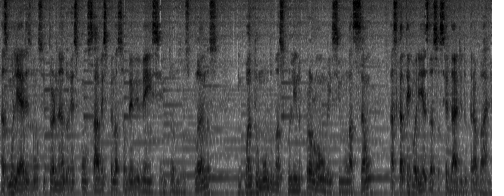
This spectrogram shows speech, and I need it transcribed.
as mulheres vão se tornando responsáveis pela sobrevivência em todos os planos, enquanto o mundo masculino prolonga em simulação as categorias da sociedade do trabalho.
